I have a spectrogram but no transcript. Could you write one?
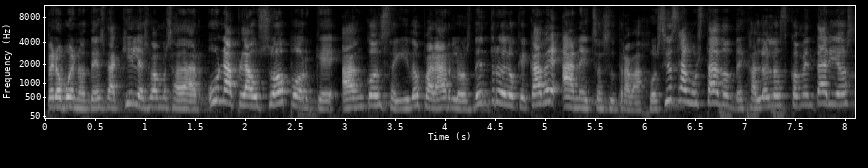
pero bueno, desde aquí les vamos a dar un aplauso porque han conseguido pararlos. Dentro de lo que cabe, han hecho su trabajo. Si os ha gustado, déjalo en los comentarios,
